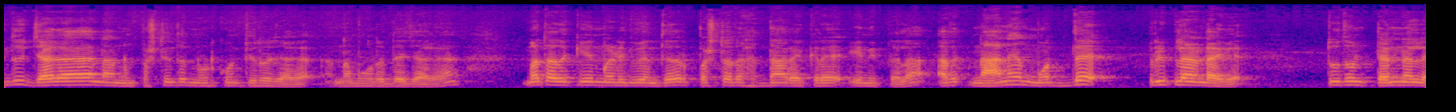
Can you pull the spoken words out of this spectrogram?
ಇದು ಜಾಗ ನಾನು ಫಸ್ಟಿಂದ ನೋಡ್ಕೊತಿರೋ ಜಾಗ ನಮ್ಮೂರದ್ದೇ ಜಾಗ. ಮತ್ತು ಅದಕ್ಕೆ ಏನು ಮಾಡಿದ್ವಿ ಅಂತಂದ್ರೆ ಫಸ್ಟ್ ಅದು ಹದಿನಾರು ಎಕರೆ ಏನಿತ್ತಲ್ಲ ಅದಕ್ಕೆ ನಾನೇ ಮೊದಲೇ ಪ್ರೀ ಆಗಿ ಟೂ ತೌಸಂಡ್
